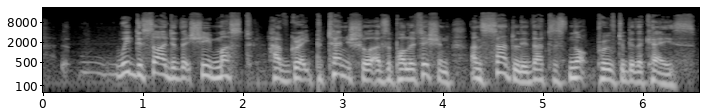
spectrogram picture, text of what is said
we decided that she must have great potential as a politician, and sadly that has not proved to be the case.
